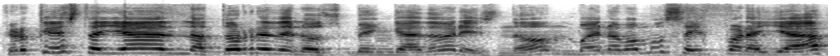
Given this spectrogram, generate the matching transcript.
Creo que esta ya la torre de los vengadores, ¿no? Bueno, vamos a ir para allá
